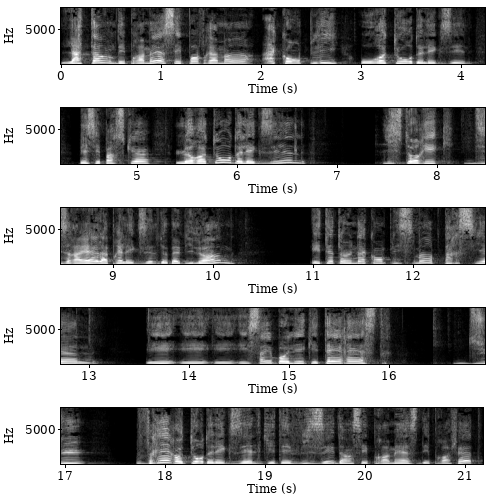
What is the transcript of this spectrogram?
l'attente des promesses n'est pas vraiment accomplie au retour de l'exil. C'est parce que le retour de l'exil historique d'Israël après l'exil de Babylone était un accomplissement partiel et, symbolique et terrestre du vrai retour de l'exil qui était visé dans ces promesses des prophètes,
